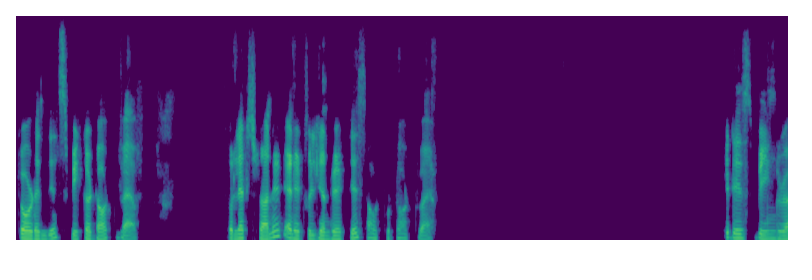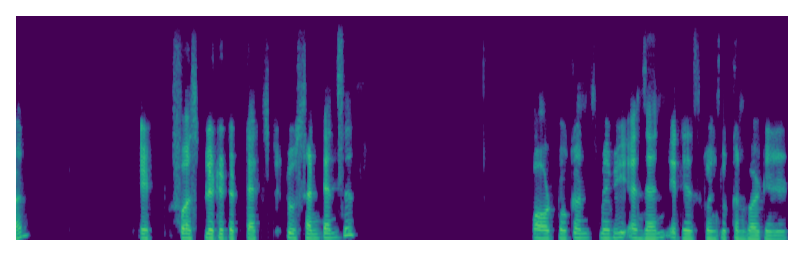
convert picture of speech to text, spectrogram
stored in this speaker.wav. So let's run it and it will generate this output.wav. It is being run. It first splitted the text to sentences or tokens maybe and then it is going to convert it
